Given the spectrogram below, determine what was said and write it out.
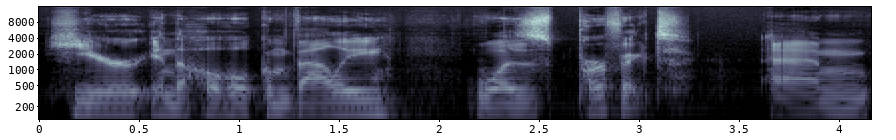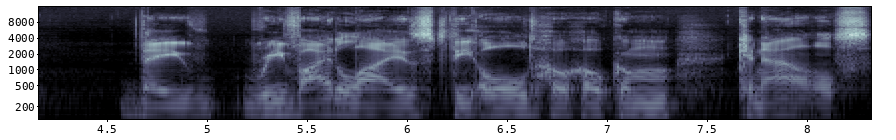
here in the Hohokam Valley was perfect. And they revitalized the old Hohokam canals.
